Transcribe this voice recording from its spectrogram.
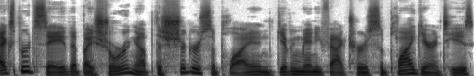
experts say that by shoring up the sugar supply and giving manufacturers supply guarantees,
